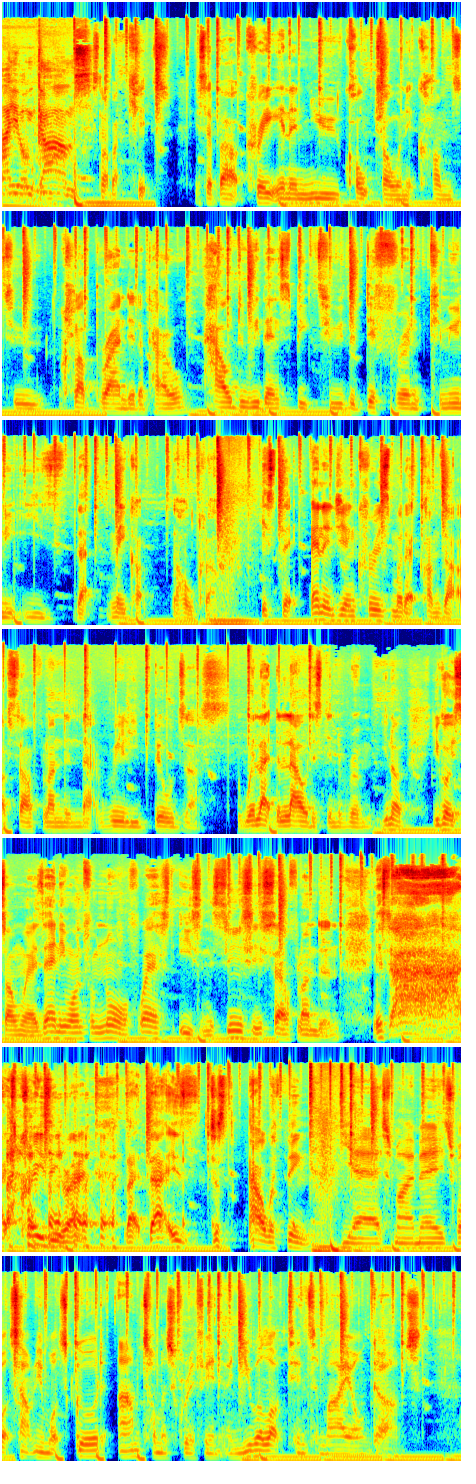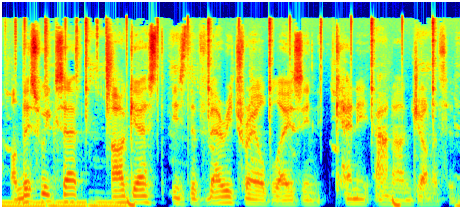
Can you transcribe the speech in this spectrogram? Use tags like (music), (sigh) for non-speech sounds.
my own garms. It's not about kits. It's about creating a new culture when it comes to club branded apparel. How do we then speak to the different communities that make up the whole club? It's the energy and charisma that comes out of South London that really builds us. We're like the loudest in the room. You know, you go somewhere, is there anyone from North, West, East? And as soon as you see South London, it's ah, it's crazy, right? (laughs) Like that is just our thing. Yes, my mates, what's happening, what's good? I'm Thomas Griffin, and you are locked into my own garms. On this week's ep, our guest is the very trailblazing Kenny Annan Jonathan.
